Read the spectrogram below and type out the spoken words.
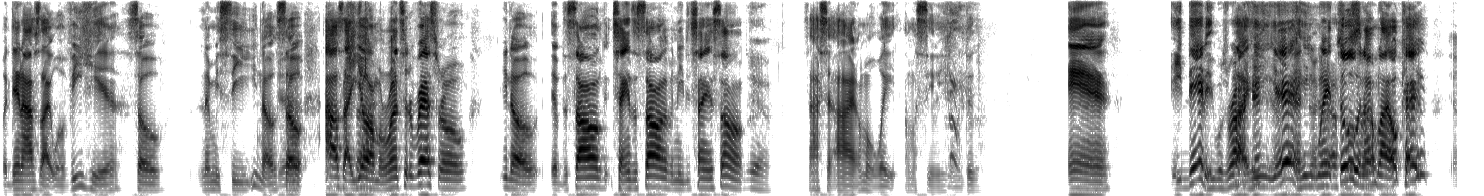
But then I was like, well, V here, so let me see, you know. so I was like, yo, I'm gonna run to the restroom. You know, if the song change the song, if it need to change song. Yeah. So I said, all right, I'm gonna wait. I'm gonna see what he gonna do. And he did it. He was Like, he, yeah, he went through, and I'm like, okay, yo,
